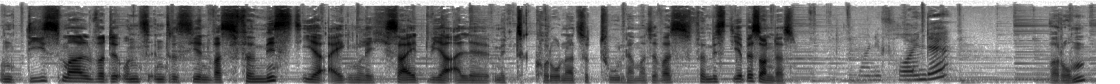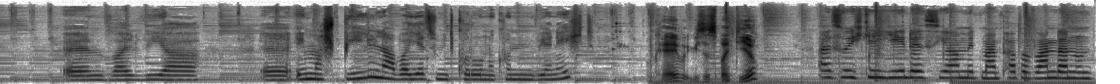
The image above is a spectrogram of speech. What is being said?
Und diesmal würde uns interessieren, was vermisst ihr eigentlich, seit wir alle mit Corona zu tun haben? Also was vermisst ihr besonders? Freunde, Warum? ähm, weil wir äh, immer spielen, aber jetzt mit Corona können wir nicht. Okay, wie ist es bei dir? Also ich gehe jedes Jahr mit meinem Papa wandern und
